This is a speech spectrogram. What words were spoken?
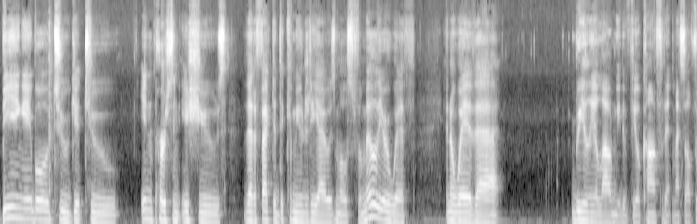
being able to get to in person issues that affected the community I was most familiar with in a way that really allowed me to feel confident in myself.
